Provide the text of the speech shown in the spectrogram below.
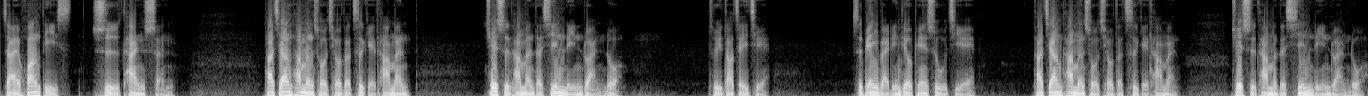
在荒地试探神。他将他们所求的赐给他们，却使他们的心灵软弱。”注意到这一节，诗篇一百零六篇十五节，他将他们所求的赐给他们。却使他们的心灵软弱，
